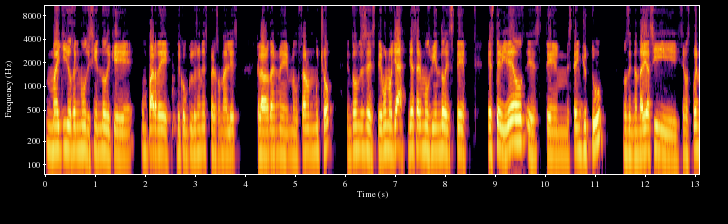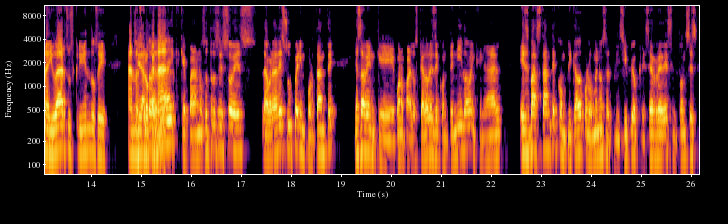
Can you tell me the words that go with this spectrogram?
Mike y yo salimos diciendo de que un par de, de conclusiones personales que la verdad me, me, gustaron mucho. Entonces, este, bueno, ya, ya estaremos viendo este, este video, este, está en YouTube nos encantaría si se nos pueden ayudar suscribiéndose a nuestro canal. que para nosotros eso es, la verdad es súper importante. Ya saben que, bueno, para los creadores de contenido en general es bastante complicado, por lo menos al principio, crecer redes. Entonces,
